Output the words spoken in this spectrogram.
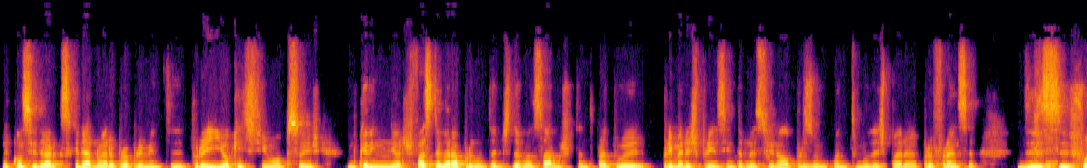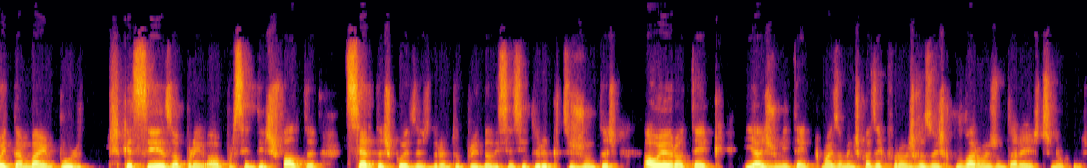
a considerar que se calhar não era propriamente por aí ou que existiam opções um bocadinho melhores. Faço-te agora a pergunta, antes de avançarmos portanto, para a tua primeira experiência internacional, presumo, quando te mudas para, para a França, de se foi também por escassez ou por, ou por sentires falta de certas coisas durante o período da licenciatura que te juntas ao Eurotec e à Junitec. Mais ou menos quais é que foram as razões que te levaram a juntar a estes núcleos?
